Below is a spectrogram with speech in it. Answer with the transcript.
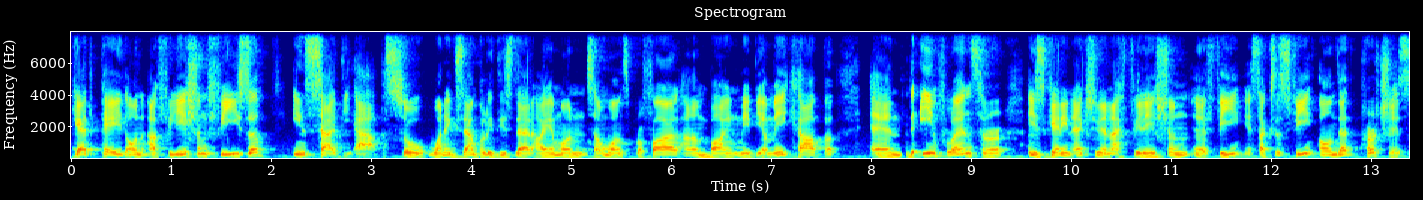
get paid on affiliation fees inside the app. So one example it is that I am on someone's profile, I'm buying maybe a makeup, and the influencer is getting actually an affiliation uh, fee, a success fee on that purchase.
